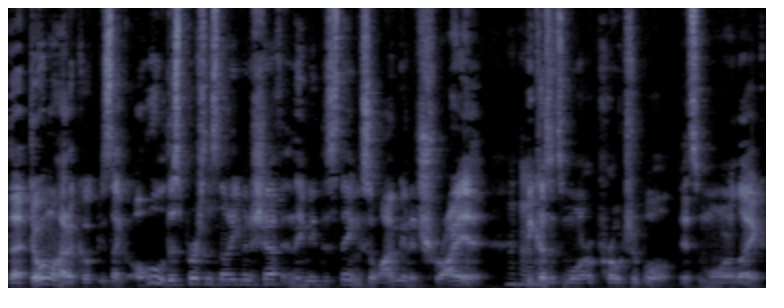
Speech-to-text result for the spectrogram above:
that don't know how to cook. It's like, oh, this person's not even a chef and they made this thing, so I'm gonna try it Mhm. because it's more approachable. It's more like,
